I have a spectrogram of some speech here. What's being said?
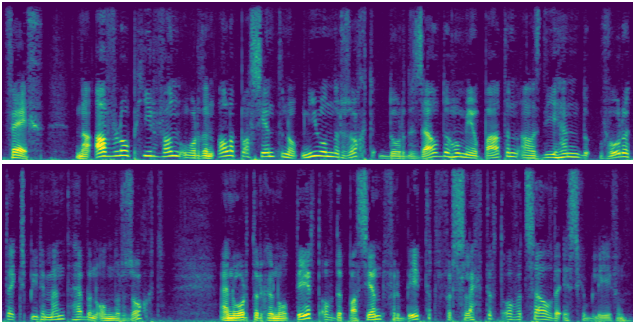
5. Na afloop hiervan worden alle patiënten opnieuw onderzocht door dezelfde homeopaten als die hen voor het experiment hebben onderzocht, en wordt er genoteerd of de patiënt verbeterd, verslechterd of hetzelfde is gebleven.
